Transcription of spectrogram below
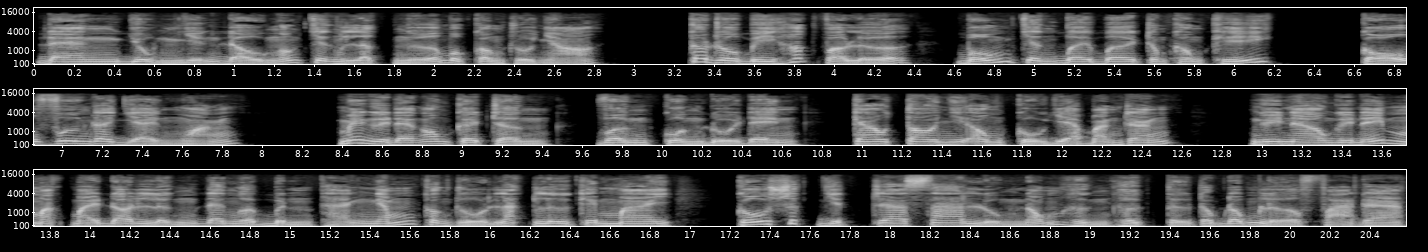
đang dùng những đầu ngón chân lật ngửa một con rùa nhỏ. Con rùa bị hất vào lửa, bốn chân bơi bơi trong không khí, cổ vươn ra dài ngoẳng. Mấy người đàn ông cởi trần, vận quần đùi đen, cao to như ông cụ già bán rắn. Người nào người nấy mặt mày đỏ lựng đang ngồi bình thản ngắm con rùa lắc lư cái mai, cố sức dịch ra xa luồng nóng hừng hực từ trong đống lửa phả ra.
